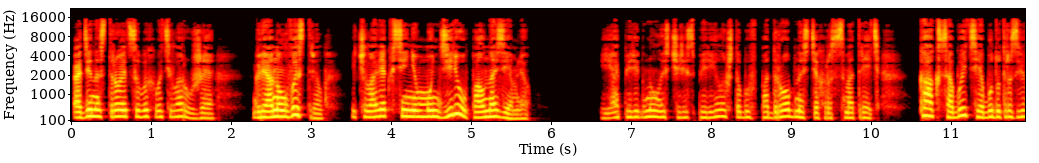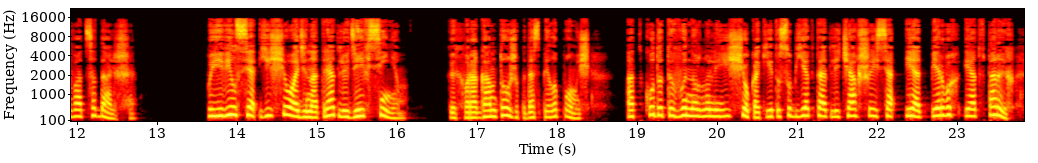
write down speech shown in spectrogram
Один из троицы выхватил оружие, грянул выстрел, и человек в синем мундире упал на землю. Я перегнулась через перила, чтобы в подробностях рассмотреть, как события будут развиваться дальше. Появился еще один отряд людей в синем. К их врагам тоже подоспела помощь. Откуда-то вынырнули еще какие-то субъекты, отличавшиеся и от первых, и от вторых —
